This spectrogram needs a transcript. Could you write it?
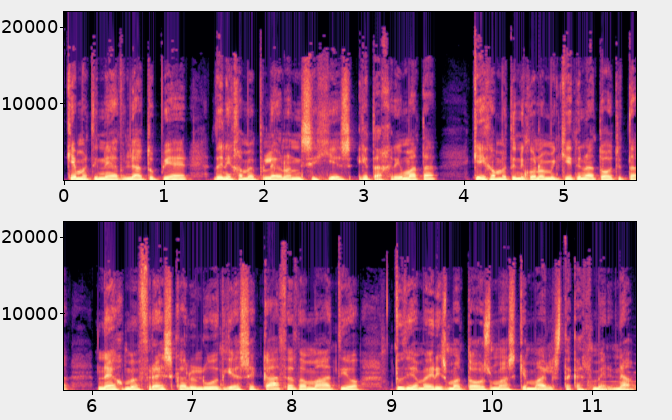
και με τη νέα δουλειά του Πιέρ δεν είχαμε πλέον ανησυχίες για τα χρήματα και είχαμε την οικονομική δυνατότητα να έχουμε φρέσκα λουλούδια σε κάθε δωμάτιο του διαμερίσματός μας και μάλιστα καθημερινά.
